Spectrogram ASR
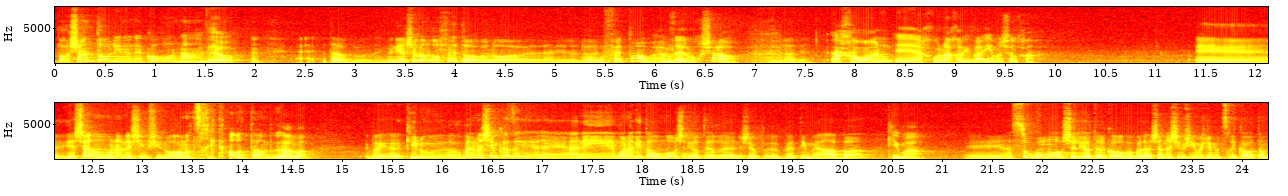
פרשן טוב לענייני קורונה. זהו? אתה, אני מניח שהוא גם רופא טוב, אבל לא, אני לא, הוא רופא טוב, היה מנהל מוכשר. אני לא יודע. אחרון, אה, אחרונה חביבה, אימא שלך? אה, יש המון אנשים שהיא נורא מצחיקה אותם. למה? כאילו, כאילו, הרבה אנשים כזה, אה, אני, בוא נגיד, ההומור שלי יותר, אני חושב, הבאתי מאבא. כי מה? הסוג הומור שלי יותר קרוב, אבל יש אנשים שאמא שלי מצחיקה אותם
